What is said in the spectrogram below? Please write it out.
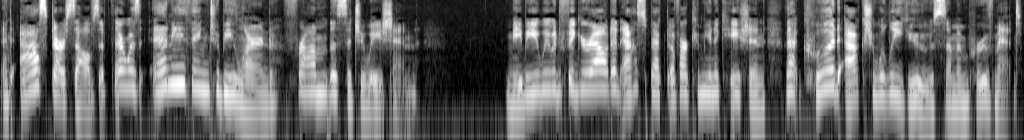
and asked ourselves if there was anything to be learned from the situation? Maybe we would figure out an aspect of our communication that could actually use some improvement.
